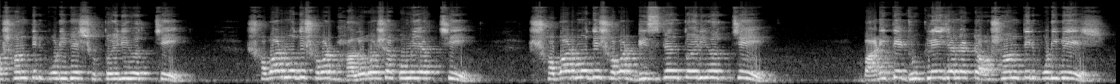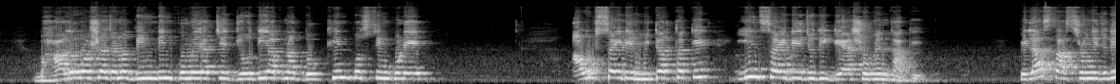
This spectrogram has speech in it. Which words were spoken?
অশান্তির পরিবেশ তৈরি হচ্ছে। সবার মধ্যে সবার ভালোবাসা কমে যাচ্ছে। সবার মধ্যে সবার ডিস্টেন্স তৈরি হচ্ছে। বাড়িতে ঢুকলেই যেন একটা অশান্তির পরিবেশ। ভালোবাসা যেন দিন দিন কমে যাচ্ছে, যদি আপনার দক্ষিণ পশ্চিম কোণে আউটসাইডে মিটার থাকে ইনসাইডে যদি গ্যাস ওভেন থাকে প্লাস তার সঙ্গে যদি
